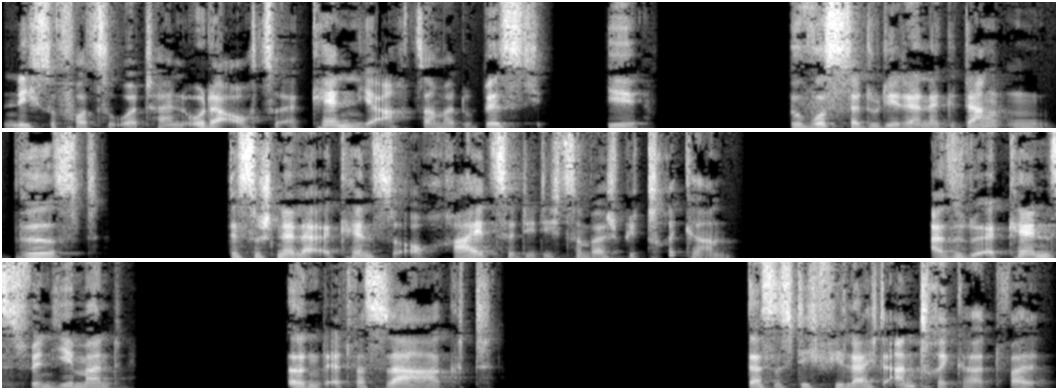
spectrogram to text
nicht sofort zu urteilen oder auch zu erkennen, je achtsamer du bist, je bewusster du dir deiner Gedanken wirst, desto schneller erkennst du auch Reize, die dich zum Beispiel triggern. Also du erkennst, wenn jemand irgendetwas sagt, dass es dich vielleicht antriggert, weil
